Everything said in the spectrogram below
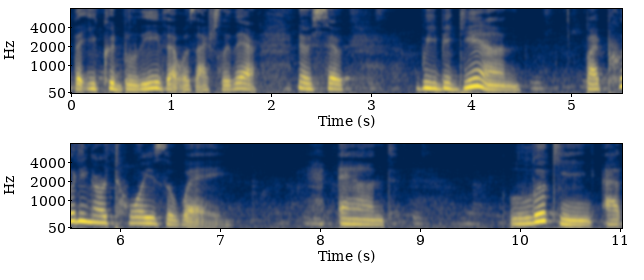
that you could believe that was actually there. No, so we begin by putting our toys away and looking at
